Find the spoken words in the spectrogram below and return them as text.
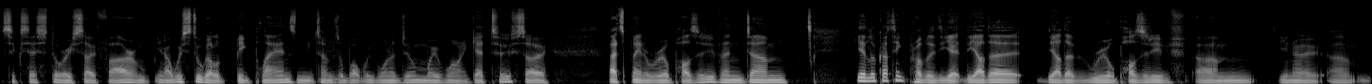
success story so far. And you know, we've still got big plans in terms of Mm. what we want to do and where we want to get to. So that's been a real positive. And um, yeah, look, I think probably the the other the other real positive, um, you know, um,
